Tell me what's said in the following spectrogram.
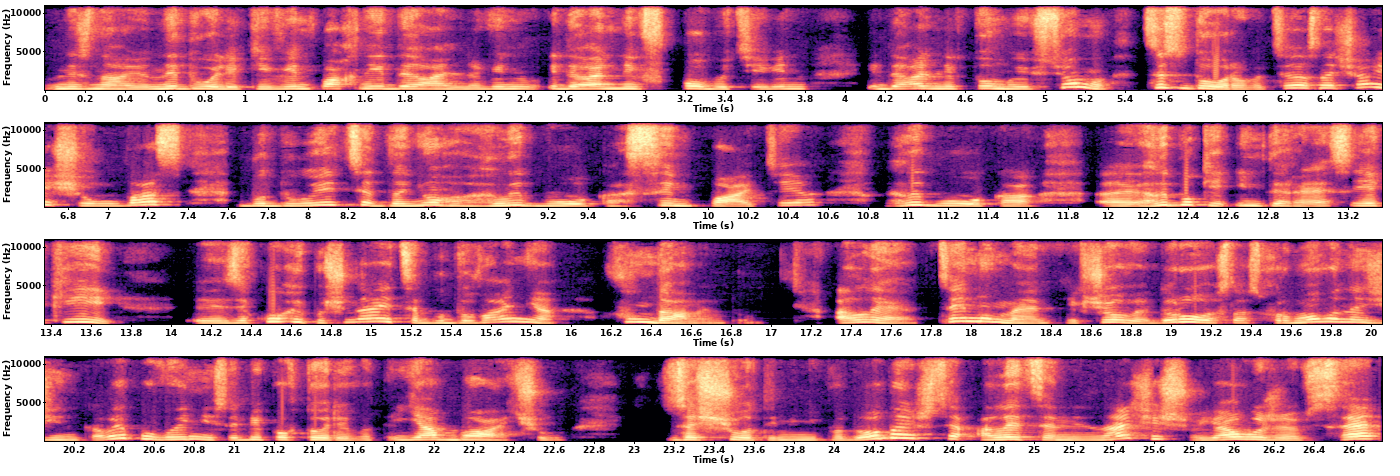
не знаю, недоліків, він пахне ідеально, він ідеальний в побуті, він ідеальний в тому і всьому. Це здорово. Це означає, що у вас будується до нього глибока симпатія, глибока, глибокий інтерес, який, з якого і починається будування фундаменту. Але в цей момент, якщо ви доросла, сформована жінка, ви повинні собі повторювати: я бачу, за що ти мені подобаєшся, але це не значить, що я вже все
